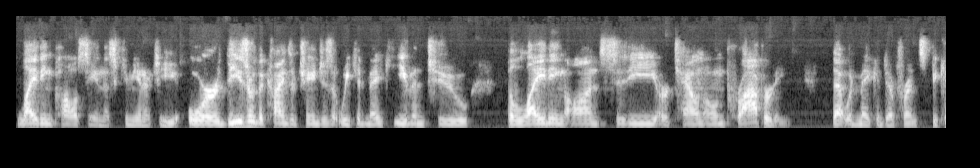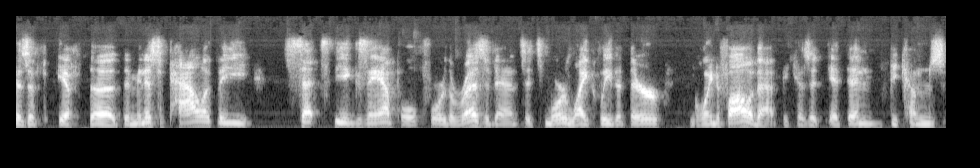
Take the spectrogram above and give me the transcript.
lighting policy in this community, or these are the kinds of changes that we could make even to the lighting on city or town owned property that would make a difference. Because if, if the, the municipality sets the example for the residents, it's more likely that they're going to follow that because it, it then becomes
